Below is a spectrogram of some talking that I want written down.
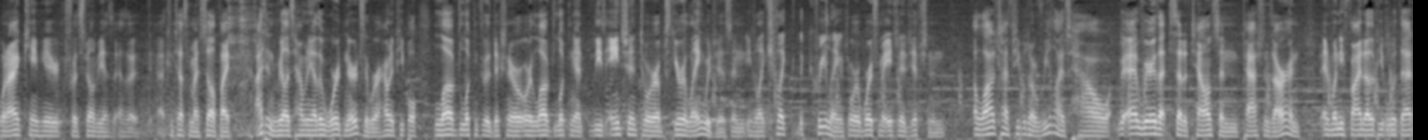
when I came here for the spelling bee as, as a, a, contestant myself, I, I didn't realize how many other word nerds there were, how many people loved looking through the dictionary or, or loved looking at these ancient or obscure languages, and you know, like like the Cree language or words from ancient Egyptian. And a lot of times, people don't realize how eh, rare that set of talents and passions are, and and when you find other people with that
